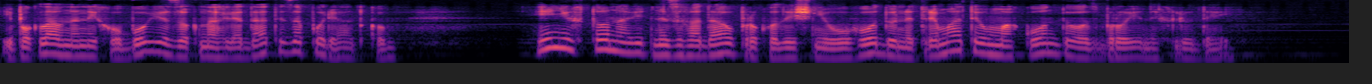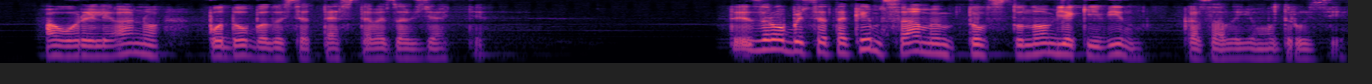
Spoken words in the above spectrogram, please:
і поклав на них обов'язок наглядати за порядком. І ніхто навіть не згадав про колишню угоду не тримати в Макондо озброєних людей. А Ореліано подобалося тестове завзяття. Ти зробишся таким самим товстуном, як і він, казали йому друзі.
